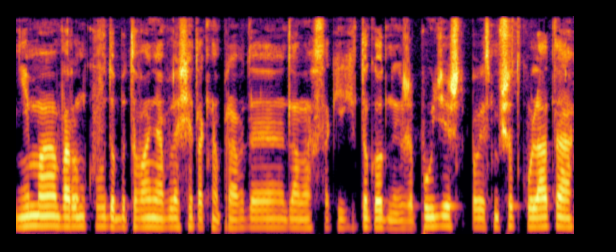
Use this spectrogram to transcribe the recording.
nie ma warunków do bytowania w lesie tak naprawdę dla nas takich dogodnych, że pójdziesz powiedzmy w środku lata,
